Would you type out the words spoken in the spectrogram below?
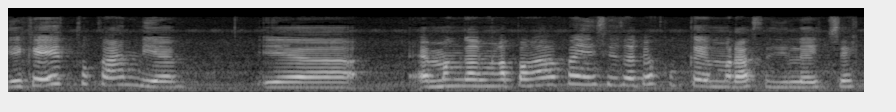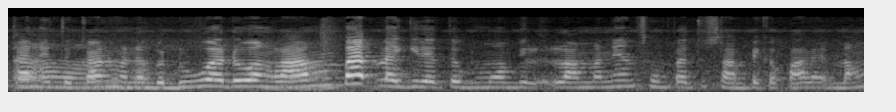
Ya kayak itu kan dia ya emang nggak ngapa-ngapain sih tapi aku kayak merasa dilecehkan itu kan mana berdua doang lambat lagi dia tuh mobil lamanya sumpah tuh sampai ke Palembang.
